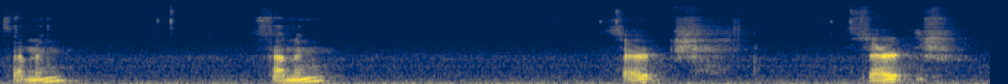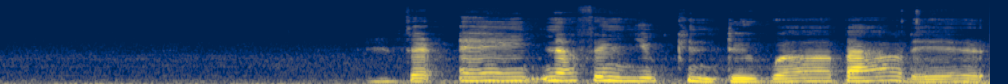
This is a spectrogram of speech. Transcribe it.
Summon. Summon. Search. Search. There ain't nothing you can do about it.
